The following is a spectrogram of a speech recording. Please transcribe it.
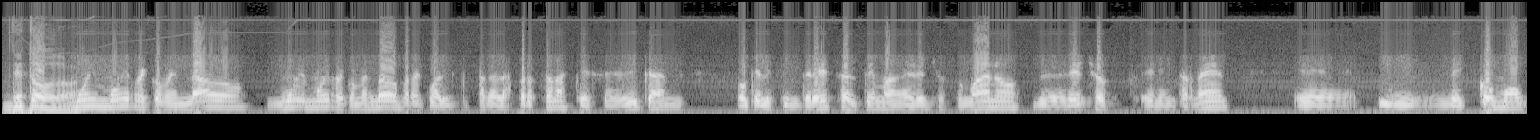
de todo. Muy, muy recomendado, muy, muy recomendado para, cual, para las personas que se dedican o que les interesa el tema de derechos humanos, de derechos en Internet eh, y de cómo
